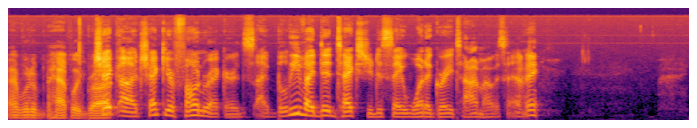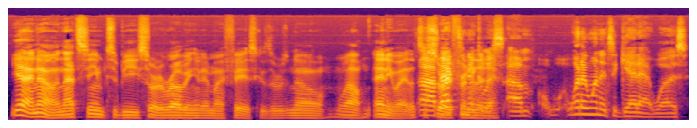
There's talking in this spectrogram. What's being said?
I would have happily brought. check uh, check your phone records. I believe I did text you to say what a great time I was having. Yeah, I know, and that seemed to be sort of rubbing it in my face because there was no. Well, anyway, that's a Uh, story back for to another Nicholas. Um, what I wanted to get at was,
